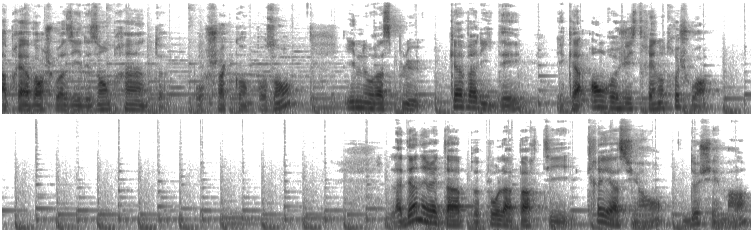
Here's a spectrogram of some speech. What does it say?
Après avoir choisi les empreintes pour chaque composant, il ne nous reste plus qu'à valider et qu'à enregistrer notre choix. La dernière étape pour la partie création de schéma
